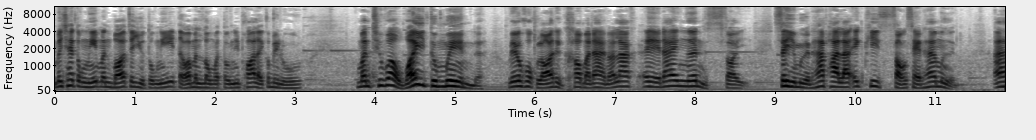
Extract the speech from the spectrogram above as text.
ไม่ใช่ตรงนี้มันบอสจะอยู่ตรงนี้ แต่ว่ามันลงมาตรงนี้เพราะอะไรก็ไม่รู้ มันชื่อว่าไวท์เมนเวลหกร้อยถึงเข้ามาได้เนอะลากเอ้ได้เงินซอยสี่หมื่นห้าพันแล้ว XP สองแสนห้าหมื่นอ่า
